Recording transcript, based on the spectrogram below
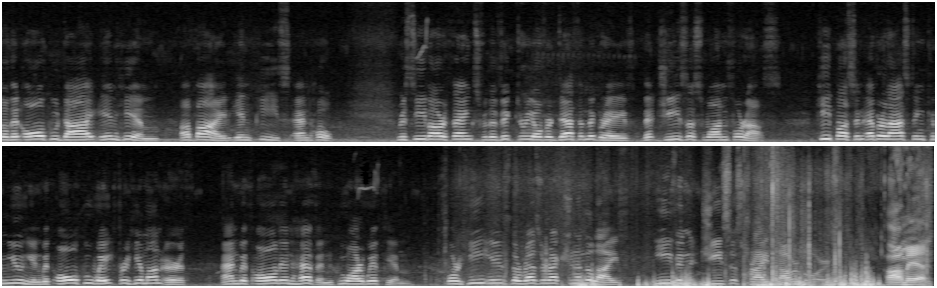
so that all who die in him abide in peace and hope. Receive our thanks for the victory over death and the grave that Jesus won for us. Keep us in everlasting communion with all who wait for him on earth, and with all in heaven who are with him. For he is the resurrection and the life, even Jesus Christ our Lord. Amen.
